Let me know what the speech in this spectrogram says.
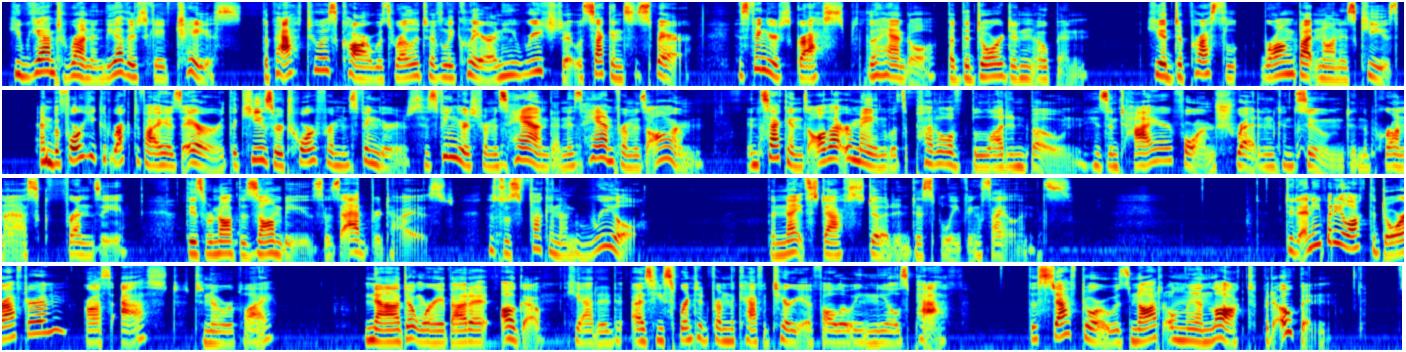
He began to run, and the others gave chase. The path to his car was relatively clear, and he reached it with seconds to spare. His fingers grasped the handle, but the door didn't open. He had depressed the wrong button on his keys, and before he could rectify his error, the keys were tore from his fingers, his fingers from his hand, and his hand from his arm. In seconds, all that remained was a puddle of blood and bone, his entire form shred and consumed in the piranha-esque frenzy. These were not the zombies, as advertised. This was fucking unreal. The night staff stood in disbelieving silence. Did anybody lock the door after him? Ross asked, to no reply. Nah, don't worry about it. I'll go he added, as he sprinted from the cafeteria following Neil's path. The staff door was not only unlocked, but open,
